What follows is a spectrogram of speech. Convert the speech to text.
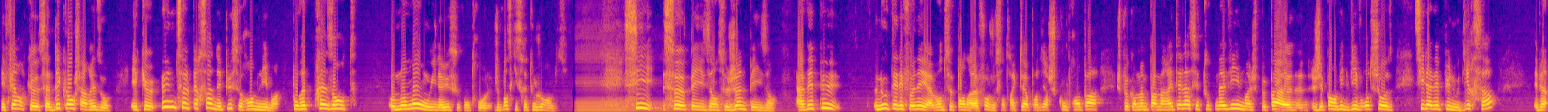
et faire que ça déclenche un réseau et qu'une seule personne ait pu se rendre libre pour être présente au moment où il a eu ce contrôle, je pense qu'il serait toujours en vie. Si ce paysan, ce jeune paysan, avait pu nous téléphoner avant de se pendre à la fourche de son tracteur pour dire je comprends pas, je peux quand même pas m'arrêter là, c'est toute ma vie, moi je peux pas, euh, j'ai pas envie de vivre autre chose. S'il avait pu nous dire ça, eh bien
